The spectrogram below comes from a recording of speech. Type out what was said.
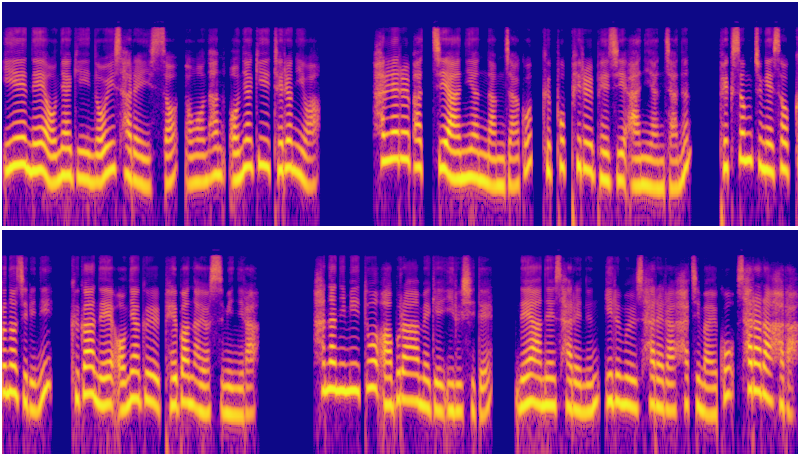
이에 내 언약이 너희 살에 있어 영원한 언약이 되려니와 할례를 받지 아니한 남자 곧 그 포피를 베지 아니한 자는 백성 중에서 끊어지리니 그가 내 언약을 배반하였음이니라. 하나님이 또 아브라함에게 이르시되 내 아내 사례는 이름을 사례라 하지 말고 사라라 하라.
